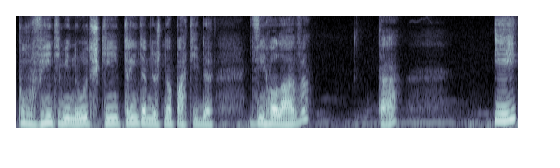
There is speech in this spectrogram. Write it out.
por 20 minutos, 15, 30 minutos numa partida desenrolava, tá? E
